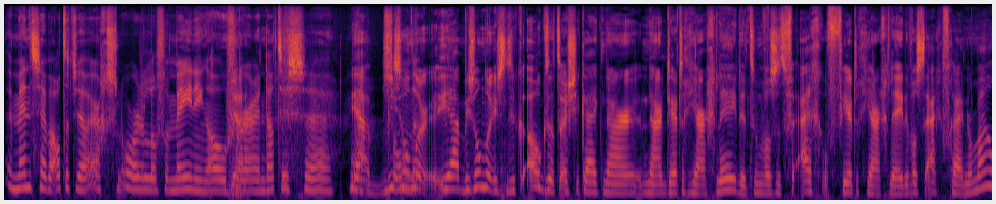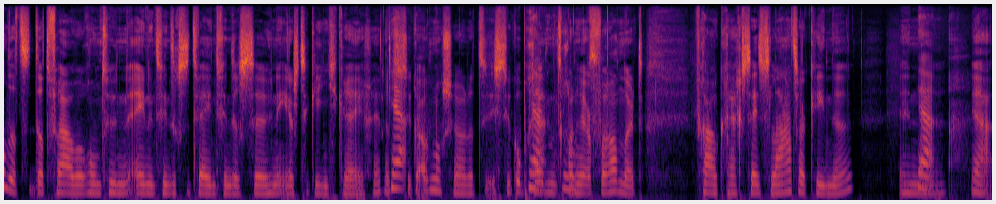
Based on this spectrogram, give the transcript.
mensen hebben altijd wel ergens een oordeel of een mening over. Ja. En dat is uh, ja, ja, bijzonder. Ja, bijzonder is natuurlijk ook dat als je kijkt naar, naar 30 jaar geleden, toen was het eigenlijk, of 40 jaar geleden, was het eigenlijk vrij normaal dat, dat vrouwen rond hun 21ste, 22ste hun eerste kindje kregen. Dat is natuurlijk ook nog zo. Dat is natuurlijk op een gegeven moment gewoon heel erg veranderd. Vrouwen krijgen steeds later kinderen. En, ja. Uh, ja.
